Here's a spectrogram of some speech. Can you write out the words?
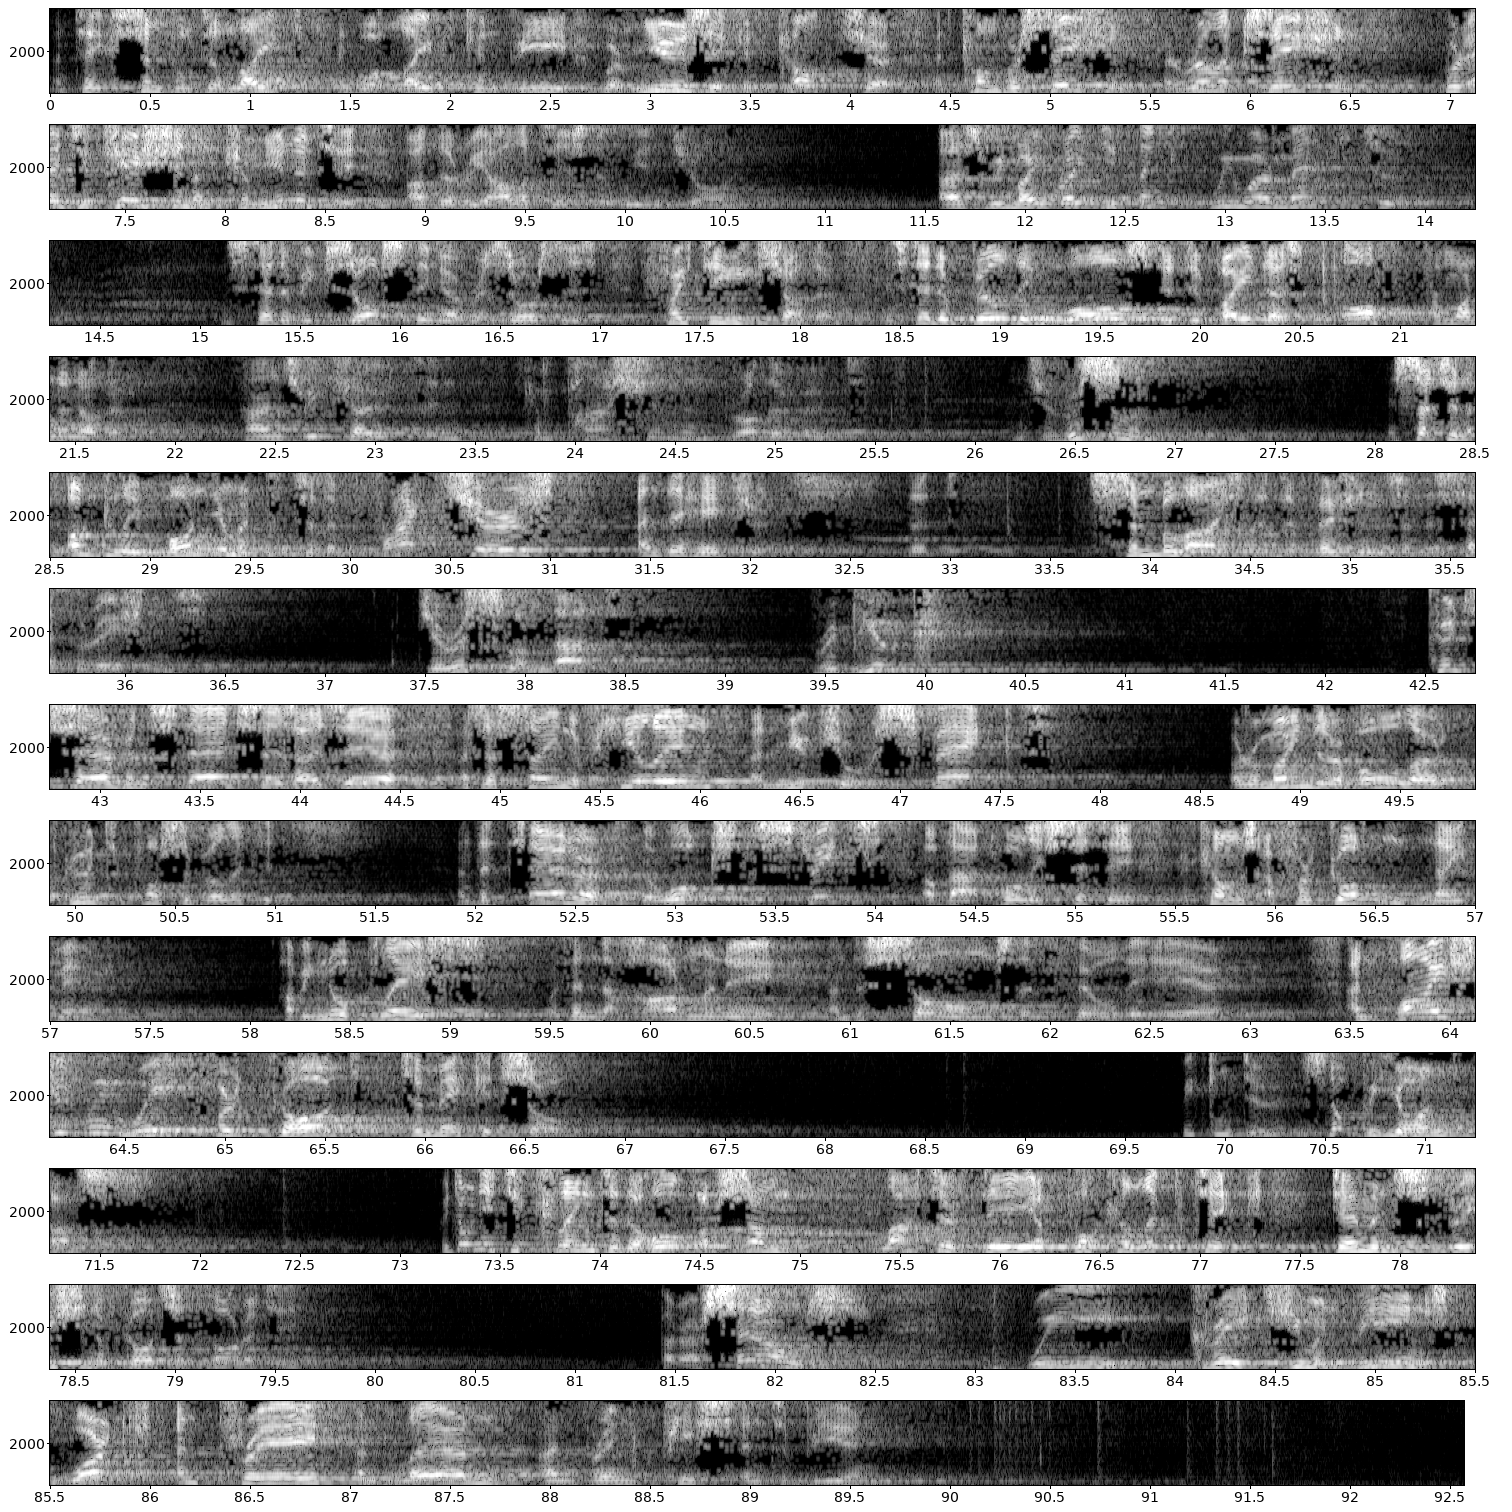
and take simple delight in what life can be, where music and culture and conversation and relaxation, where education and community are the realities that we enjoy, as we might rightly think we were meant to. Instead of exhausting our resources fighting each other, instead of building walls to divide us off from one another, hands reach out in compassion and brotherhood. And Jerusalem is such an ugly monument to the fractures and the hatreds that symbolize the divisions and the separations. Jerusalem, that rebuke could serve instead, says Isaiah, as a sign of healing and mutual respect, a reminder of all our good possibilities. And the terror that walks the streets of that holy city becomes a forgotten nightmare, having no place within the harmony and the songs that fill the air. And why should we wait for God to make it so? We can do it. It's not beyond us. We don't need to cling to the hope of some latter day apocalyptic demonstration of God's authority. But ourselves, we great human beings, work and pray and learn and bring peace into being.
